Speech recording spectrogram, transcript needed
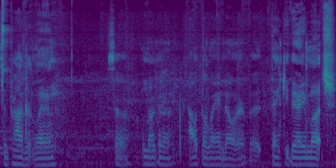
Some private land. So I'm not gonna out the landowner, but thank you very much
